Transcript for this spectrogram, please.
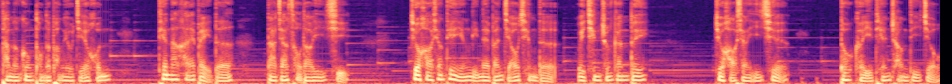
他们共同的朋友结婚，天南海北的，大家凑到一起，就好像电影里那般矫情的为青春干杯，就好像一切都可以天长地久。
